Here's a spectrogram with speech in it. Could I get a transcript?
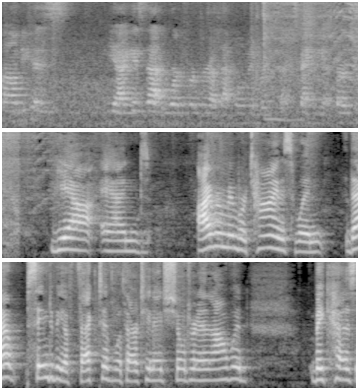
Um, because yeah, I guess that worked for her at that moment like spanking a 13 year old. Yeah, and I remember times when that seemed to be effective with our teenage children, and I would, because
